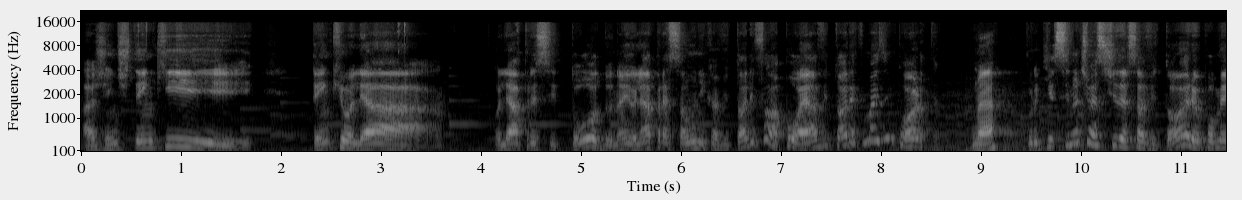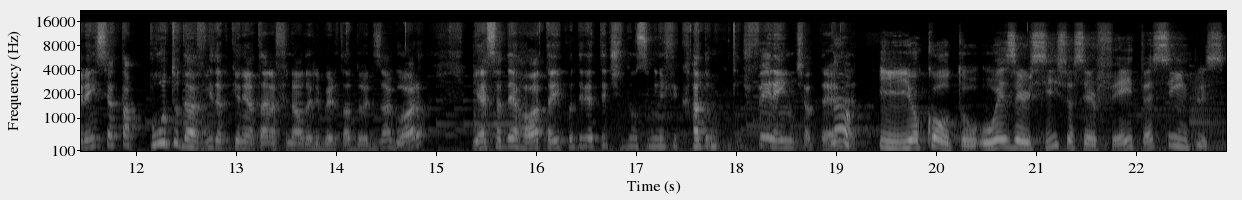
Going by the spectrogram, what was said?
A gente tem que tem que olhar olhar para esse todo, né? E olhar para essa única vitória e falar, pô, é a vitória que mais importa. Né? Porque se não tivesse tido essa vitória, o Palmeirense ia estar tá puto da vida porque não ia estar tá na final da Libertadores agora. E essa derrota aí poderia ter tido um significado muito diferente até, não, né? E, Yokoto, o exercício a ser feito é simples.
